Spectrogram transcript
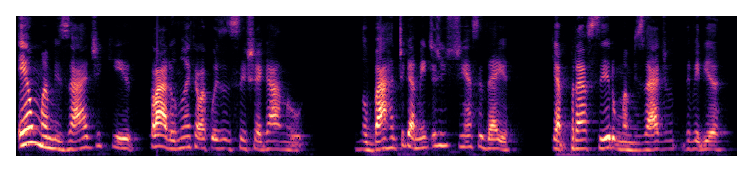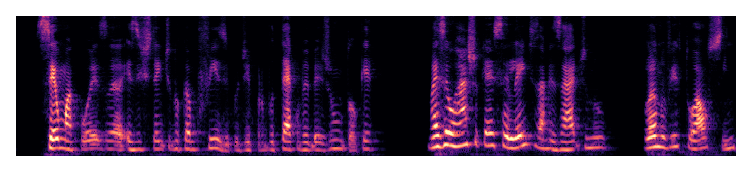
é uma amizade que, claro, não é aquela coisa de você chegar no, no bar. Antigamente a gente tinha essa ideia que para ser uma amizade deveria ser uma coisa existente no campo físico, de ir para o boteco beber junto, ou quê. Mas eu acho que há excelentes amizades no plano virtual, sim.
